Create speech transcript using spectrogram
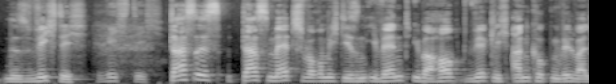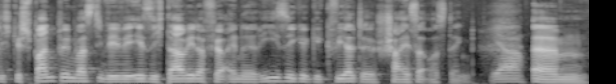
Das ist wichtig. Wichtig. Das ist das Match, warum ich diesen Event überhaupt wirklich angucken will, weil ich gespannt bin, was die WWE sich da wieder für eine riesige, gequälte Scheiße ausdenkt. Ja, Ähm,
